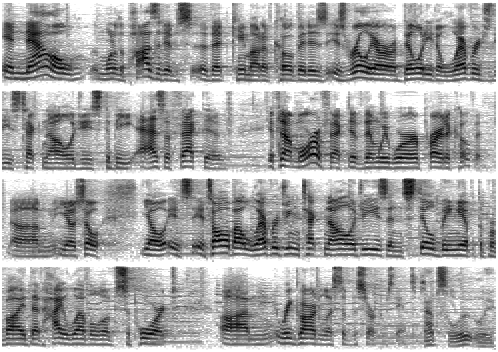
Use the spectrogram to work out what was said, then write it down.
And now, one of the positives that came out of COVID is, is really our ability to leverage these technologies to be as effective, if not more effective, than we were prior to COVID. Um, you know, so, you know, it's, it's all about leveraging technologies and still being able to provide that high level of support um, regardless of the circumstances. Absolutely,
